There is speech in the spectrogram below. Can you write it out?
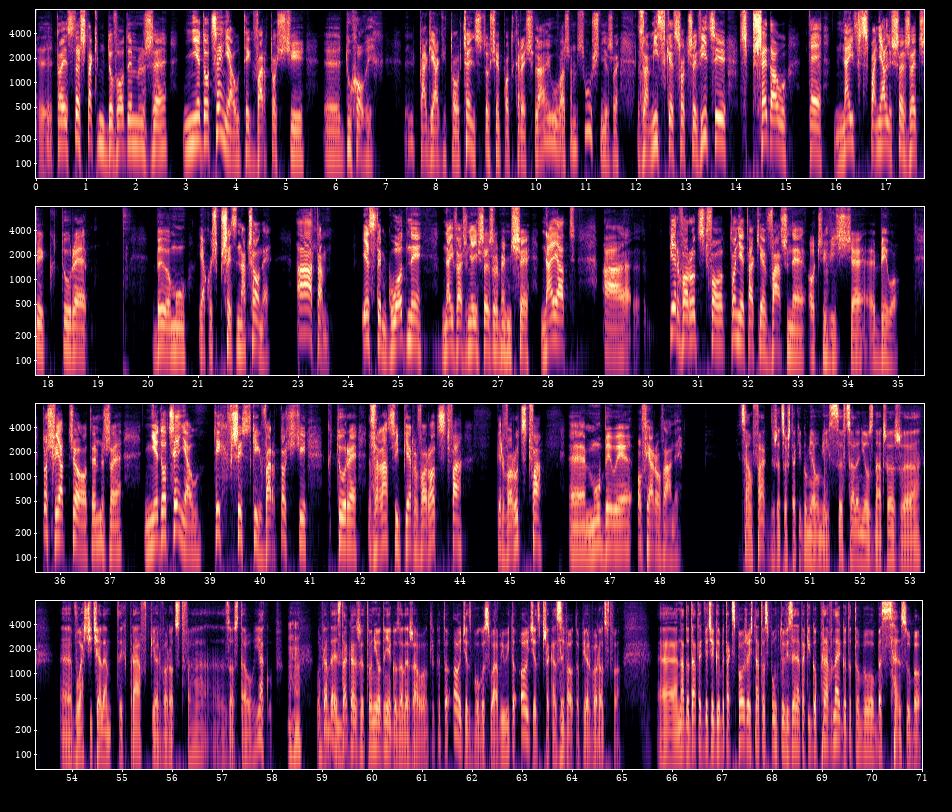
Y, To jest też takim dowodem, że nie doceniał tych wartości y, duchowych. Y, Tak jak to często się podkreśla, i uważam słusznie, że za miskę soczewicy sprzedał te najwspanialsze rzeczy, które były mu jakoś przeznaczone. A tam jestem głodny, najważniejsze, żebym się najadł, a pierworództwo to nie takie ważne oczywiście było. To świadczy o tym, że nie doceniał tych wszystkich wartości, które z racji pierworództwa, pierworództwa e, mu były ofiarowane. Sam fakt, że coś takiego miało miejsce, wcale nie oznacza, że e, właścicielem tych praw pierworództwa e, został Jakub. Mhm. Bo prawda jest taka, że to nie od niego zależało, tylko to ojciec błogosławił i to ojciec przekazywał to pierworództwo. E, Na dodatek, wiecie, gdyby tak spojrzeć na to z punktu widzenia takiego prawnego, to to było bez sensu, bo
